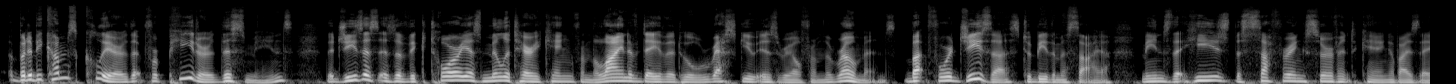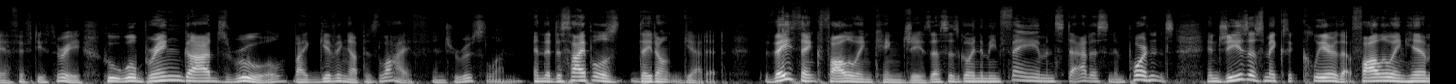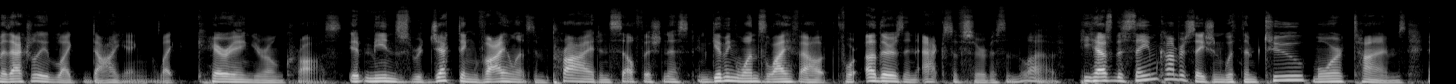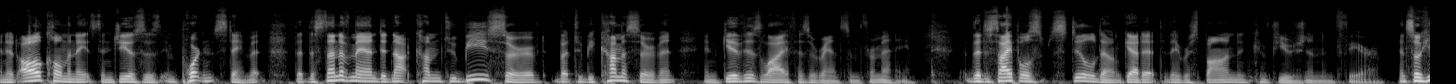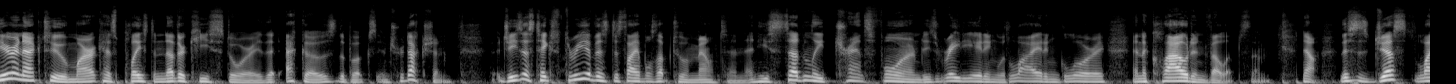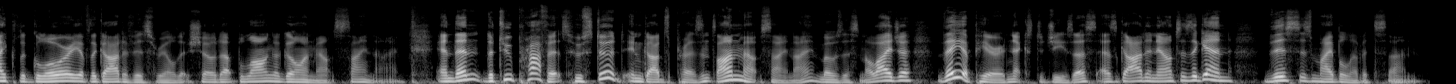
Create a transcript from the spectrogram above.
But it becomes clear that for Peter, this means that Jesus is a victorious military king from the line of David who will rescue Israel from the Romans. But for Jesus to be the Messiah means that he's the suffering servant king of Isaiah 53, who will bring God's rule by giving up his life in Jerusalem. And the disciples, they don't get it. They think following King Jesus is going to mean fame and status and importance. And Jesus makes it clear that following him is actually like dying, like carrying your own cross. It means rejecting violence and pride and selfishness and giving one's life out for others in acts of service and love. He has the same conversation with them two more times, and it all culminates in Jesus' important statement that the Son of Man did not come to be served, but to become a servant and give his life as a ransom for many. The disciples still don't get it. They respond in confusion and fear. And so here in Act 2, Mark has placed another key story that echoes the book's introduction. Jesus takes three of his disciples up to a mountain, and he's suddenly transformed. He's radiating with light and glory, and a cloud envelops them. Now, this is just like the glory of the God of Israel that showed up long ago on Mount Sinai. And then the two prophets who stood in God's presence on Mount Sinai, Moses and Elijah, they appear next to Jesus as God announces again, This is my beloved Son.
